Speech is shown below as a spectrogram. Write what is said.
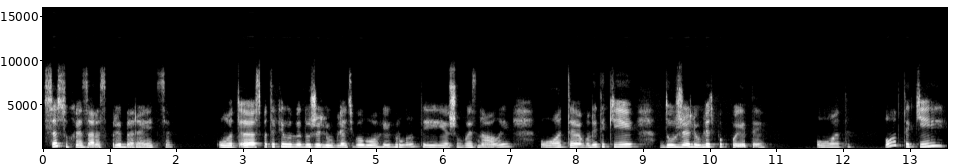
все сухе зараз прибереться. От, е, дуже люблять вологий ґрунт, і щоб ви знали, от, е, вони такі дуже люблять попити. От, от такий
